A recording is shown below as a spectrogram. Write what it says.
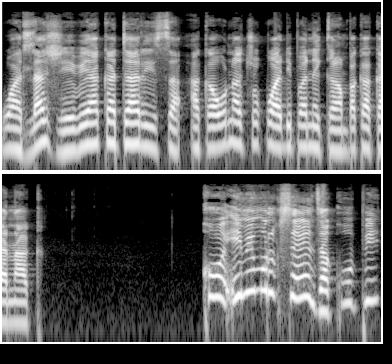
Wadla zheve akatarisa akaona chokwadi pane kamba kakanaka ko imi muri kusevenza kupi?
